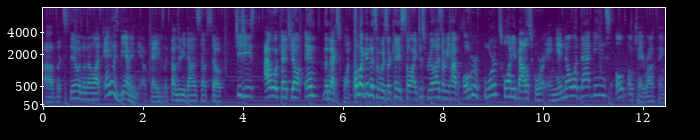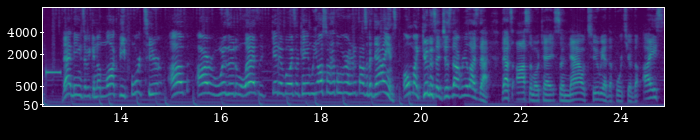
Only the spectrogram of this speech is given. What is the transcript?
Uh, but still, nonetheless, and he was BMing me, okay? He was like thumbsing me down and stuff. So, GG's. I will catch y'all in the next one. Oh my goodness, boys. Okay, so I just realized that we have over 420 battle score. And you know what that means? Oh, okay, wrong thing. That means that we can unlock the fourth tier of our wizard. Let's get it, boys. Okay, we also have over 100,000 medallions. Oh my goodness, I just not realized that. That's awesome, okay? So now, too, we have the fourth tier of the ice.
